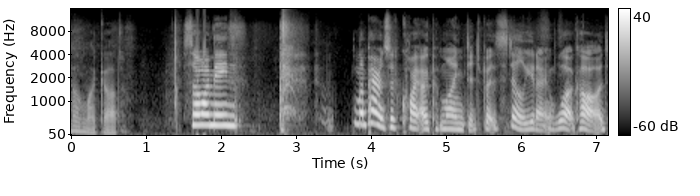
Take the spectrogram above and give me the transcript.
Oh my god. So I mean, my parents were quite open-minded, but still, you know, work hard.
